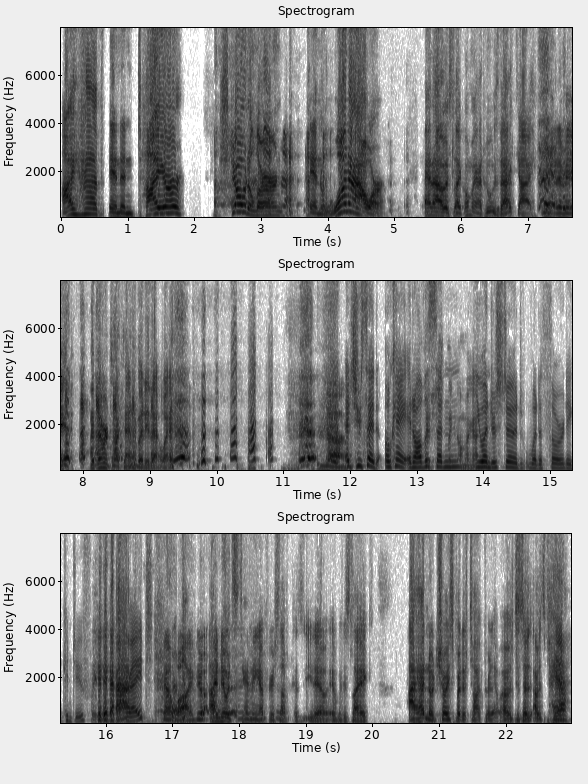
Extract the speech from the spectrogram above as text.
"I have an entire show to learn in one hour." And I was like, "Oh my god, who is that guy?" You know what I mean? I've never talked to anybody that way. No. And she said, "Okay." And all of a sudden, oh my God. you understood what authority can do for you, right? no, well, I knew I knew it's standing up for yourself because you know it was like I had no choice but to talk to her that way. I was just I was panicked.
